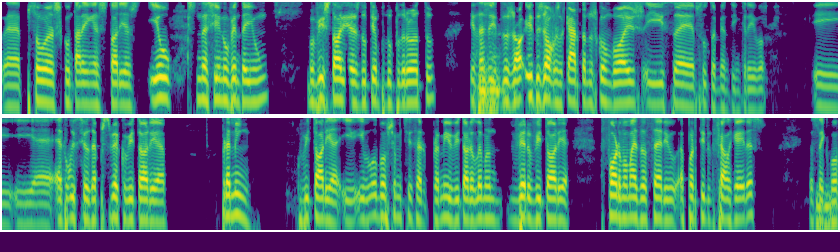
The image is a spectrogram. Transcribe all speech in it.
uh, pessoas contarem as histórias. Eu, que nasci em 91, ouvi histórias do tempo do Pedroto e, das, uhum. e, dos, e, dos, jogos de carta nos comboios, e isso é absolutamente incrível. E, e é, é delicioso, é perceber que o Vitória, para mim, o Vitória, e, e vou ser muito sincero, para mim o Vitória, lembro-me de ver o Vitória de forma mais a sério a partir de Felgueiras. Eu sei que uhum.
